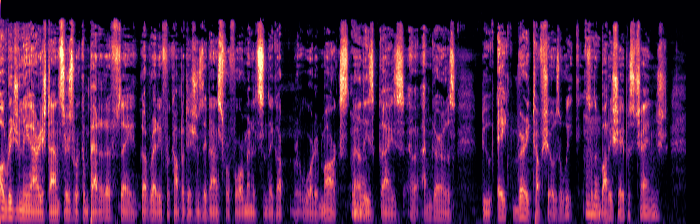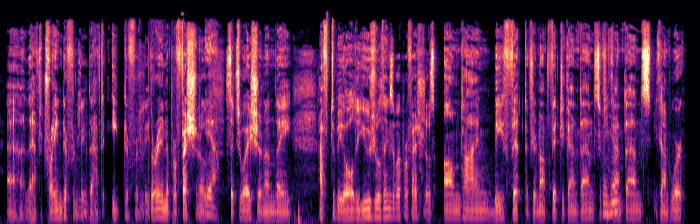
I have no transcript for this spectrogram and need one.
Originally, Irish dancers were competitive. They got ready for competitions. They danced for four minutes and they got awarded marks. Mm-hmm. Now these guys uh, and girls do eight very tough shows a week. Mm-hmm. So the body shape has changed. Uh, they have to train differently. They have to eat differently. They're in a professional yeah. situation, and they have to be all the usual things about professionals: on time, be fit. If you're not fit, you can't dance. If mm-hmm. you can't dance, you can't work.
